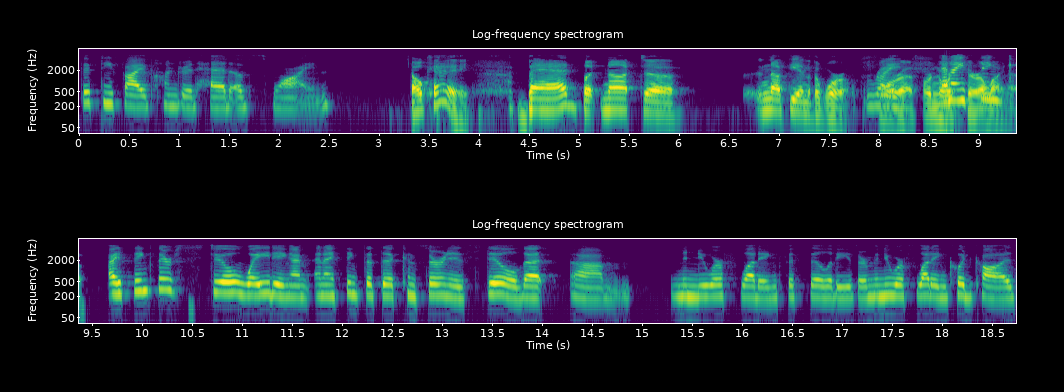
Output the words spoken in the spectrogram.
5,500 head of swine. Okay, bad, but not uh, not the end of the world right. for uh, for North and I Carolina. Think, I think they're still waiting, I'm, and I think that the concern is still that um, manure flooding facilities or manure flooding could cause,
